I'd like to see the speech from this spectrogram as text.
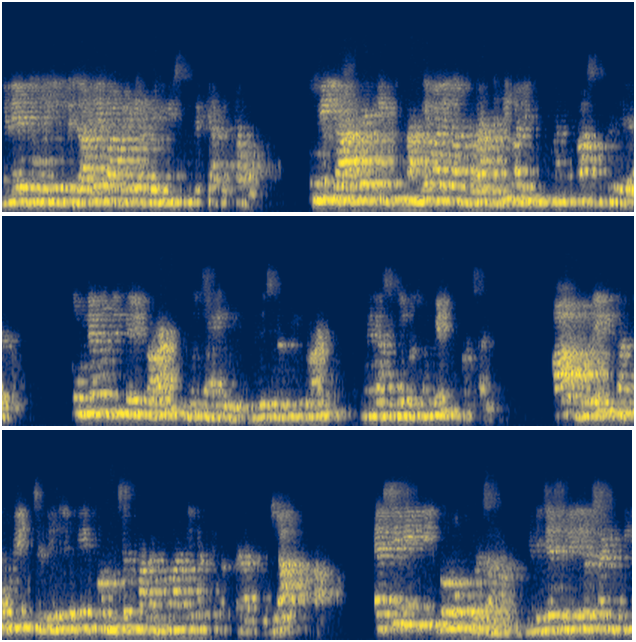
मैंने दोनों युद्ध पे जा रहे हैं बाप बेटे अपने बीच में क्या क्या हो तुम्हें याद है कि एक दिन आगे वाले का बड़ा दही वाले के पास निकल गया। तुमने उस दिन मेरे कार्ड बचाए थे मेरे सर्दी कार्ड मेरा समय बचपन में बचाए। आप घोड़े की हाथों में चले गए थे और मुझे माता दुकान के घर पर खड़ा कर दिया ऐसे भी इन दोनों को बचाना यानी जैसे मेरी रक्षा की थी,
